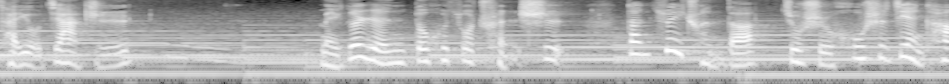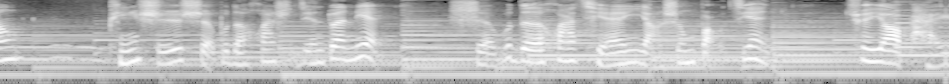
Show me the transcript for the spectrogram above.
才有价值。每个人都会做蠢事，但最蠢的就是忽视健康。平时舍不得花时间锻炼，舍不得花钱养生保健，却要排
